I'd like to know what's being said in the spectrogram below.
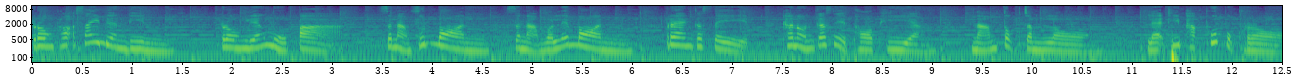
โรงเพาะไส้เดือนดิน โรงเลี้ยงหมูป่า สนามฟุตบอล สนามวอลเลย์บอล แปลงเกษตร ถนนเกษตรพอเพียง น้ำตกจำลอง และที่พักผู้ปกครอง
